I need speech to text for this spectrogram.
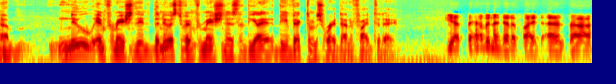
um, new information, the, the newest of information, is that the uh, the victims were identified today. Yes, they have been identified as uh,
